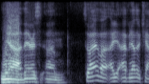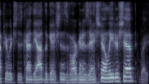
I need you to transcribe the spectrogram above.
Yeah, there's um, so I have a I have another chapter which is kind of the obligations of organizational leadership. Right.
